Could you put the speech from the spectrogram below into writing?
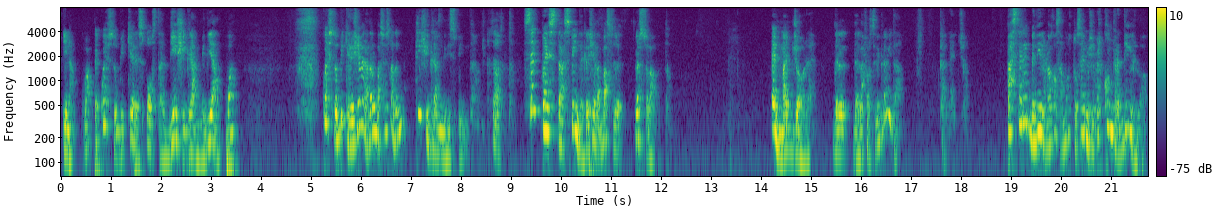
in acqua e questo bicchiere sposta 10 grammi di acqua, questo bicchiere riceverà dal basso estrato 10 grammi di spinta. Esatto. Se questa spinta che riceve da basso verso l'alto è maggiore del- della forza di gravità, galleggia. Basterebbe dire una cosa molto semplice per contraddirlo,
